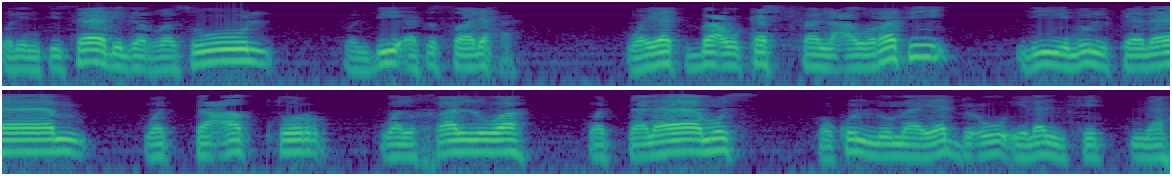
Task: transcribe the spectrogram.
والانتساب للرسول والبيئة الصالحة. ويتبع كشف العورة لين الكلام والتعطر والخلوة والتلامس وكل ما يدعو إلى الفتنة.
